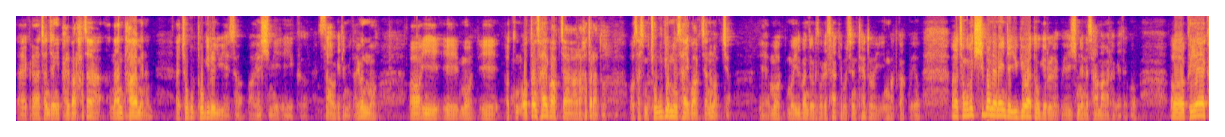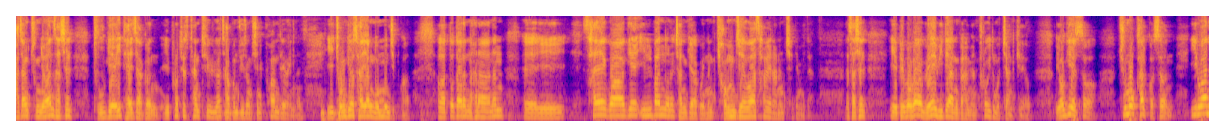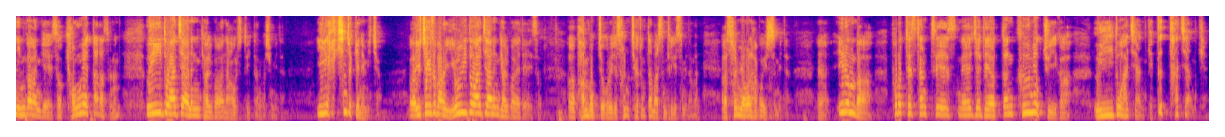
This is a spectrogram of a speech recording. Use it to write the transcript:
에, 그러나 전쟁이 발발하자 난 다음에는 에, 조국 독일을 위해서 어, 열심히 이, 그 싸우게 됩니다. 이건 뭐, 어, 이, 이, 뭐, 이, 어떤, 어떤 사회과학자라 하더라도, 어, 사실 뭐 조국이 없는 사회과학자는 없죠. 예, 뭐, 뭐, 일반적으로 우리가 생각해 볼 수 있는 태도인 것 같고요. 어, 1915년에 이제 유교와 도교를 내고요. 20년에 사망을 하게 되고, 어, 그의 가장 중요한 사실 두 개의 대작은 이 프로테스탄트 윤리와 자본주의 정신이 포함되어 있는 이 종교 사양 논문집과 어, 또 다른 하나는 에, 이 사회과학의 일반론을 전개하고 있는 경제와 사회라는 책입니다. 사실 이 베버가 왜 위대한가 하면 프로이드 못지않게요. 여기에서 주목할 것은 이러한 인과관계에서 경우에 따라서는 의도하지 않은 결과가 나올 수도 있다는 것입니다. 이게 핵심적 개념이죠. 어, 이 책에서 바로 이 의도하지 않은 결과에 대해서 어, 반복적으로 이제 설, 제가 좀 이따 말씀드리겠습니다만 어, 설명을 하고 있습니다. 예, 이른바 프로테스탄트에 내재되었던 금욕주의가 의도하지 않게 뜻하지 않게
